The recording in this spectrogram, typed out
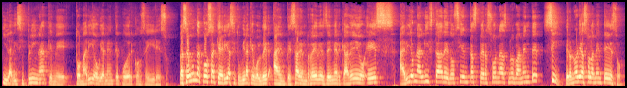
y la disciplina que me tomaría obviamente poder conseguir eso. La segunda cosa que haría si tuviera que volver a empezar en redes de mercadeo es, ¿haría una lista de 200 personas nuevamente? Sí, pero no haría solamente eso.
